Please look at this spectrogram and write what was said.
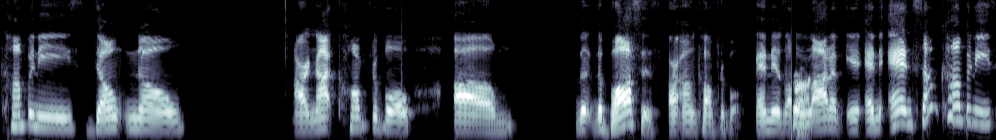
companies don't know, are not comfortable. Um, the the bosses are uncomfortable, and there's a Right. lot of and and some companies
